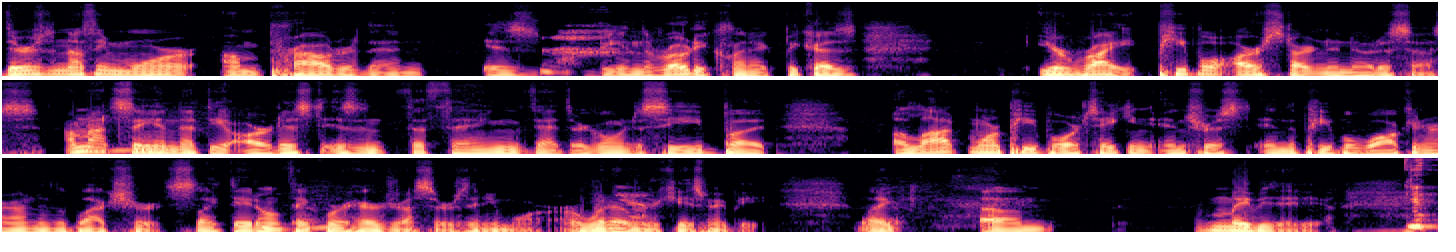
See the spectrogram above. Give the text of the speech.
there's nothing more I'm prouder than is being the roadie clinic because you're right. People are starting to notice us. I'm not saying that the artist isn't the thing that they're going to see, but a lot more people are taking interest in the people walking around in the black shirts. Like they don't think we're hairdressers anymore or whatever Yeah. the case may be. Like, um, maybe they do,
